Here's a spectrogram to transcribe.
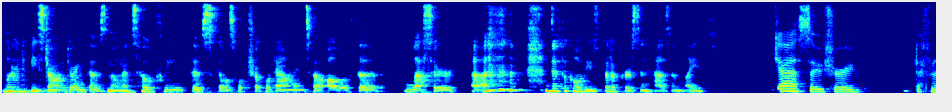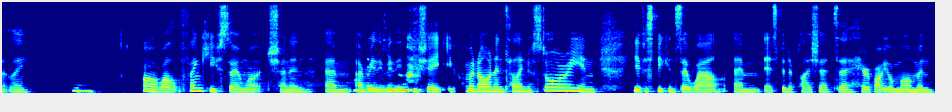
learn to be strong during those moments, hopefully those skills will trickle down into all of the lesser uh, difficulties that a person has in life. Yeah, so true. Definitely. Yeah. Oh, well, thank you so much, Shannon. Um, I Oh, really, really you. appreciate you coming on and telling your story and you for speaking so well. Um, it's been a pleasure to hear about your mum and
